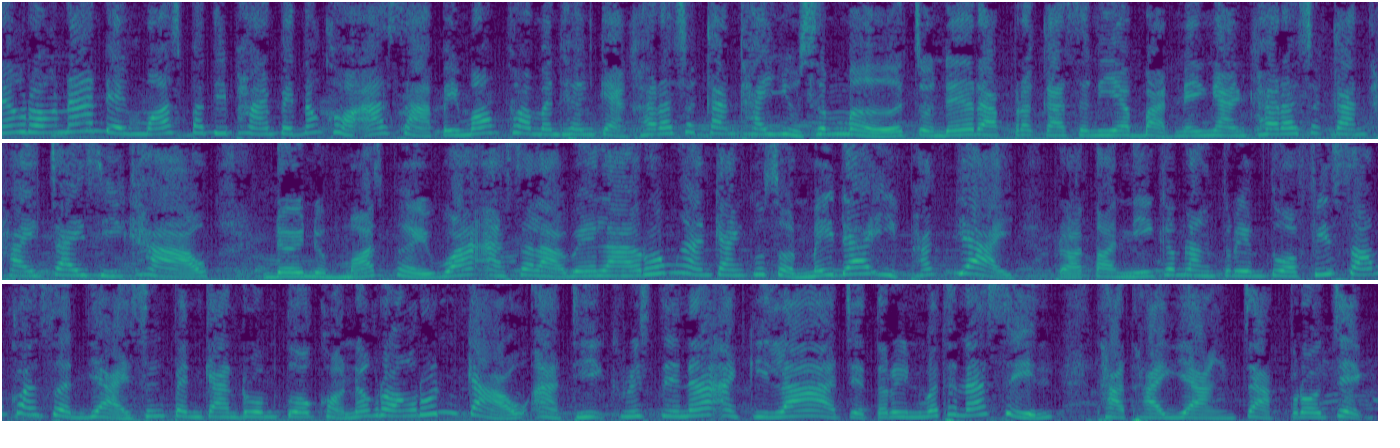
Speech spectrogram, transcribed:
นักร้องหน้าเด็กมอสปฏิพานเป็นต้องขออาสาไปมอบความบันเทิงแก่ข้าราชการไทยอยู่เสมอ จนได้รับประกาศนียบัตรในงานข้าราชการไทยใจสีขาว โดยหนุ่มมอสเผยว่าอาจสละเวลาร่วมงานการกุศลไม่ได้อีกพักใหญ่ เพราะตอนนี้กำลังเตรียมตัวฟิตซ้อมคอนเสิร์ตใหญ่ซึ่งเป็นการรวมตัวของนักร้องรุ่นเก่า อาทิคริสติน่าอากิล่าเจตรินวรรธนะสินทาทายังจากโปรเจกต์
